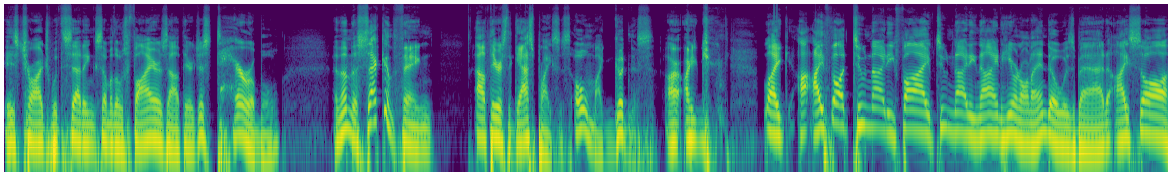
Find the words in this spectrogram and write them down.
is charged with setting some of those fires out there. Just terrible. And then the second thing out there is the gas prices. Oh my goodness. Are, are you, like I, I thought 295, 299 here in Orlando was bad. I saw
